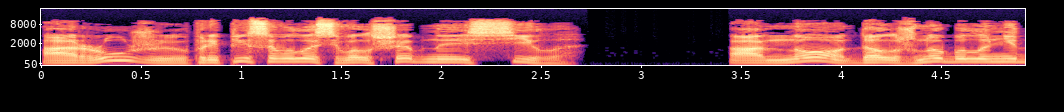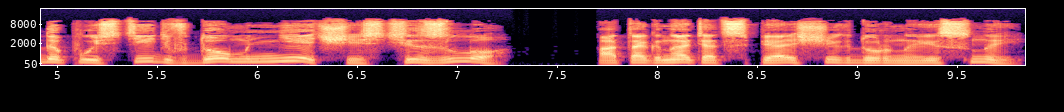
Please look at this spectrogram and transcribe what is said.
оружию приписывалась волшебная сила. Оно должно было не допустить в дом нечисть и зло, отогнать от спящих дурные сны.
